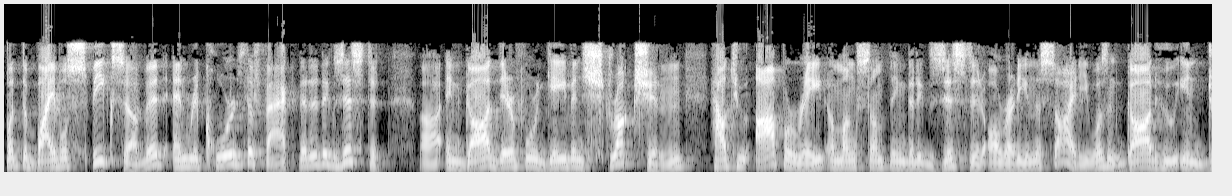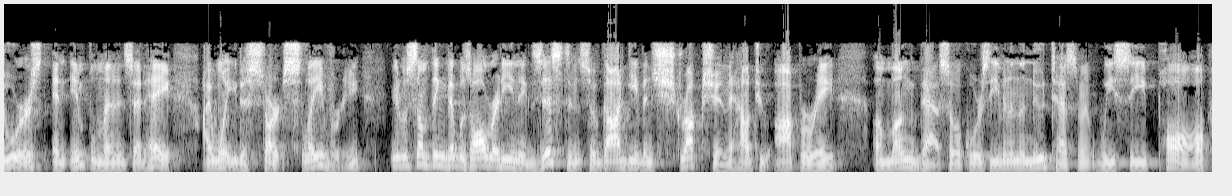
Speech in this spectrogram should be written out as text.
But the Bible speaks of it and records the fact that it existed. Uh, and God therefore gave instruction how to operate among something that existed already in the society. It wasn't God who endorsed and implemented and said, hey, I want you to start slavery. It was something that was already in existence, so God gave instruction how to operate among that. So, of course, even in the New Testament, we see Paul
